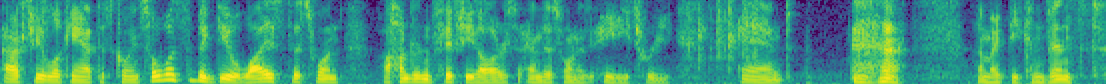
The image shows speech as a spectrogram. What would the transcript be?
actually looking at this going, so what's the big deal? Why is this one $150 and this one is 83 And I might be convinced.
